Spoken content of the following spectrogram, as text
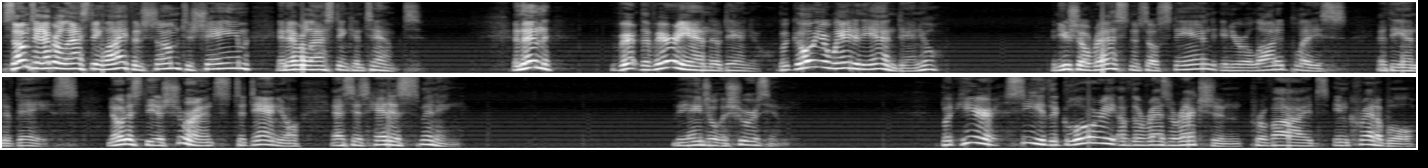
some to everlasting life, and some to shame and everlasting contempt. And then the very end of Daniel. But go your way to the end, Daniel, and you shall rest and shall stand in your allotted place at the end of days. Notice the assurance to Daniel as his head is spinning. The angel assures him. But here, see, the glory of the resurrection provides incredible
